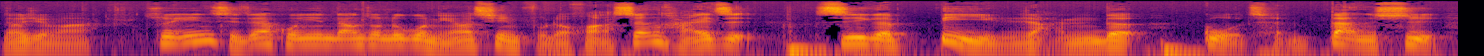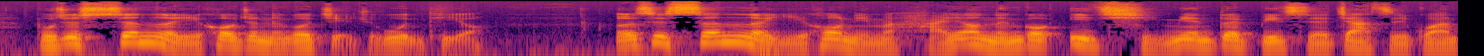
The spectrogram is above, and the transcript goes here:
了解吗？所以因此，在婚姻当中，如果你要幸福的话，生孩子是一个必然的过程，但是不是生了以后就能够解决问题哦。而是生了以后，你们还要能够一起面对彼此的价值观，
